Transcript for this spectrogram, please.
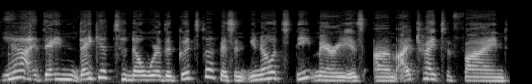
Yeah, they they get to know where the good stuff is, and you know what's neat, Mary, is um, I tried to find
